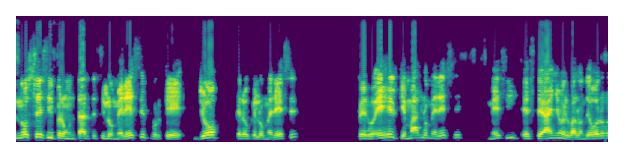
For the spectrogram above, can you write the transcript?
No sé si preguntarte si lo merece, porque yo creo que lo merece, pero es el que más lo merece, Messi, este año, el balón de oro.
